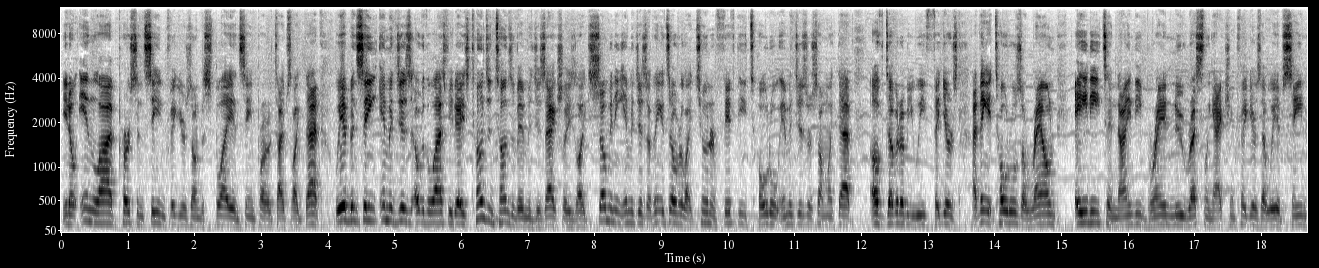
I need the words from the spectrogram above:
you know, in live person seeing figures on display and seeing prototypes like that. We have been seeing images over the last few days, tons and tons of images actually, like so many images. I think it's over like 250 50 total images or something like that of WWE figures. I think it totals around 80 to 90 brand new wrestling action figures that we have seen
